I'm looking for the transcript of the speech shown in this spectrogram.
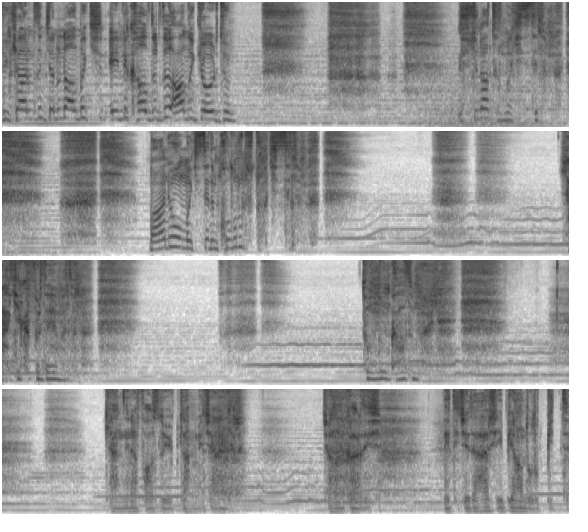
hünkârımızın canını almak için elini kaldırdığı anı gördüm. Üstüne atılmak istedim. Mani olmak istedim, kolunu tutmak istedim. Lakin kıpırdayamadım. Dondum kaldım böyle. Kendine fazla yüklenme Cihangir. Canım kardeşim. Neticede her şey bir anda olup bitti.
